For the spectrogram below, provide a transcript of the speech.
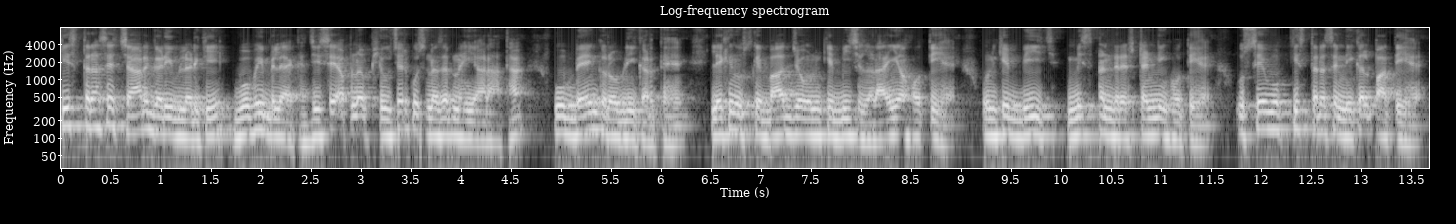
किस तरह से चार गरीब लड़की, वो भी ब्लैक जिसे अपना फ्यूचर कुछ नज़र नहीं आ रहा था, वो बैंक रोबरी करते हैं। लेकिन उसके बाद जो उनके बीच लड़ाइयाँ होती है, उनके बीच मिसअंडरस्टैंडिंग होती है, उससे वो किस तरह से निकल पाती है,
